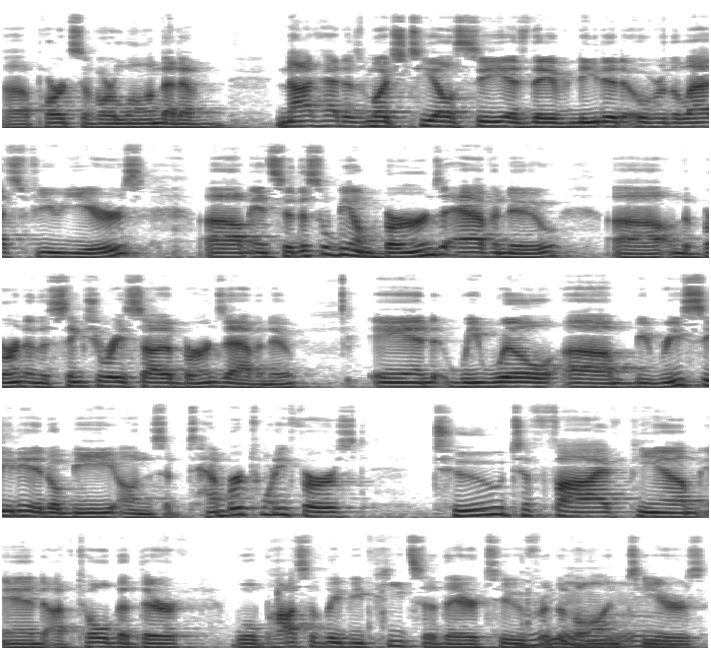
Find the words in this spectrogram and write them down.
uh, parts of our lawn that have not had as much TLC as they have needed over the last few years. Um, and so this will be on Burns Avenue, uh, on the Burn and the Sanctuary side of Burns Avenue. And we will um, be reseeding. It'll be on September 21st, 2 to 5 p.m. And I've told that there will possibly be pizza there too for the volunteers.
